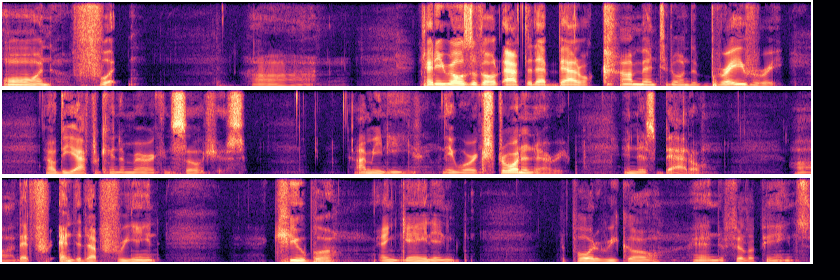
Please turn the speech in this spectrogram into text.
on foot. Uh, Teddy Roosevelt, after that battle, commented on the bravery of the African American soldiers. I mean, he, they were extraordinary in this battle uh, that f- ended up freeing Cuba and gaining the Puerto Rico and the Philippines.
